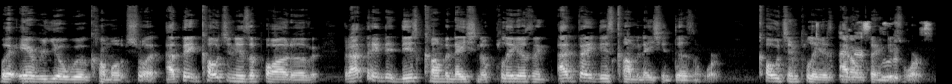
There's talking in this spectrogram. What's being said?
But every year we'll come up short. I think coaching is a part of it, but I think that this combination of players and I think this combination doesn't work. Coaching players, I don't think this works.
